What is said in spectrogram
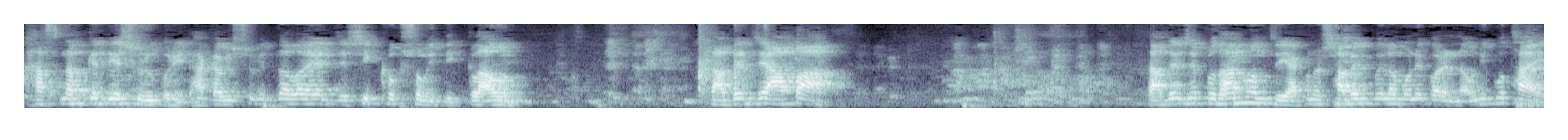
হাসনাবকে দিয়ে শুরু করি। ঢাকা বিশ্ববিদ্যালয়ের যে শিক্ষক সমিতি, ক্লাউন, তাদের যে আপা, তাদের যে প্রধানমন্ত্রী, এখনও সাবেক বলে মনে করেন না, উনি কোথায়?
